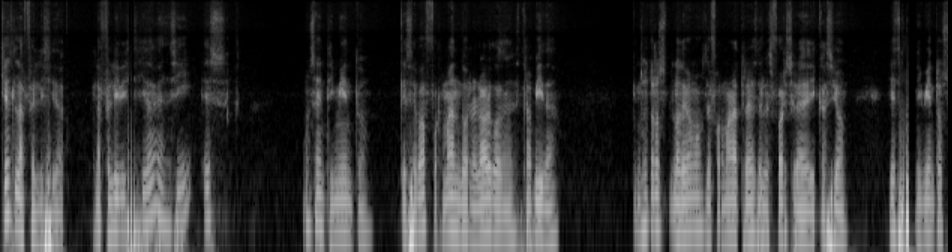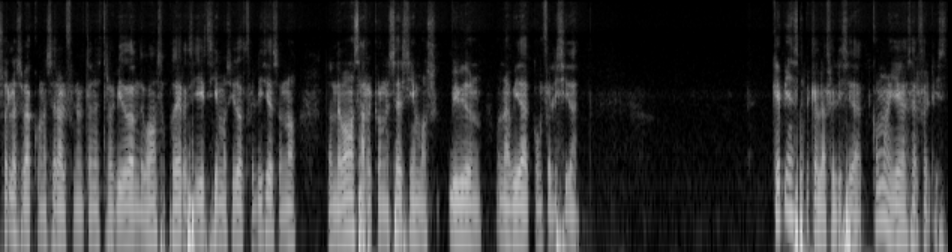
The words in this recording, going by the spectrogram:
¿Qué es la felicidad? La felicidad en sí es un sentimiento que se va formando a lo largo de nuestra vida, nosotros lo debemos de formar a través del esfuerzo y la dedicación. Y este sentimiento solo se va a conocer al final de nuestra vida, donde vamos a poder decidir si hemos sido felices o no, donde vamos a reconocer si hemos vivido una vida con felicidad. ¿Qué piensas acerca de la felicidad? ¿Cómo llega a ser feliz?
